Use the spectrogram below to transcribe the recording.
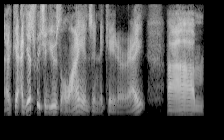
I, I guess we should use the Lions indicator, right? Um,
